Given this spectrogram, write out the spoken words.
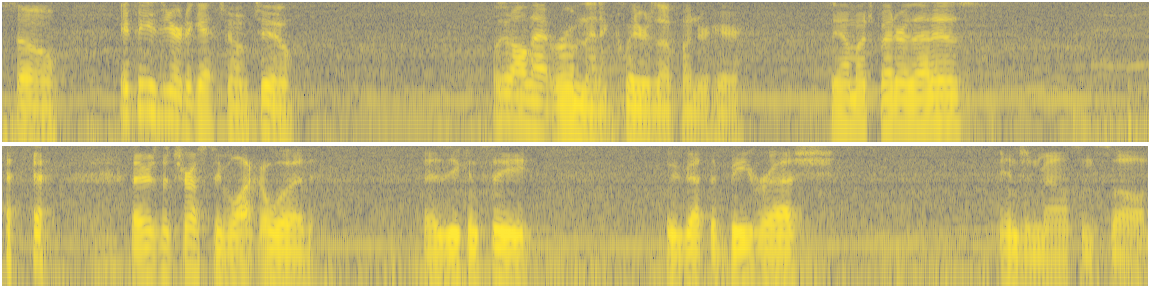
So it's easier to get to them too. Look at all that room that it clears up under here. See how much better that is? There's the trusty block of wood. As you can see, we've got the Beatrush engine mounts installed.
